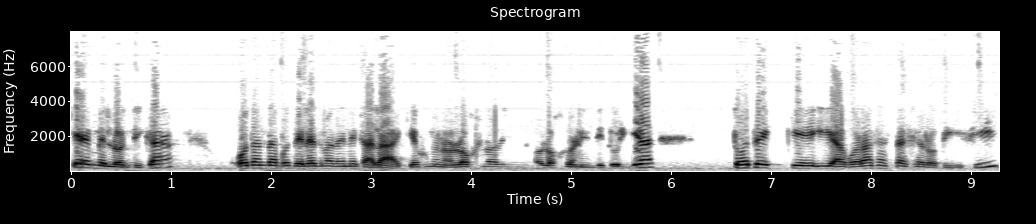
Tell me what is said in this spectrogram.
Και μελλοντικά όταν τα αποτελέσματα είναι καλά και έχουμε ολόκληρη, ολόκληρη λειτουργία τότε και η αγορά θα σταθεροποιηθεί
